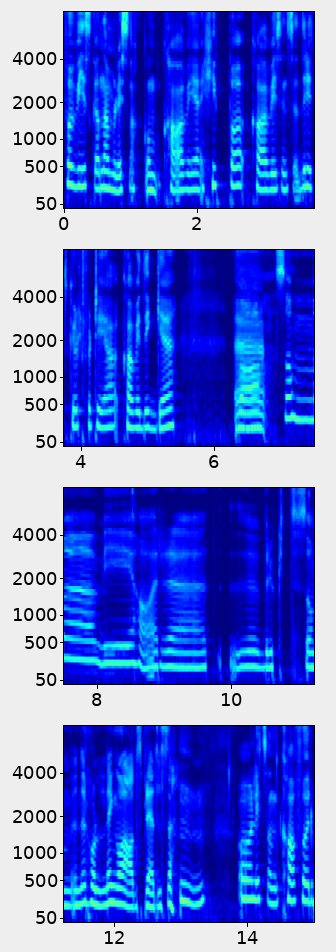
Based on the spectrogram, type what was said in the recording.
For vi skal nemlig snakke om hva vi er hypp på, hva vi syns er dritkult for tida, hva vi digger. Hva Eh, som eh, vi har eh, brukt som underholdning og adspredelse. mm. Og litt sånn hva får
